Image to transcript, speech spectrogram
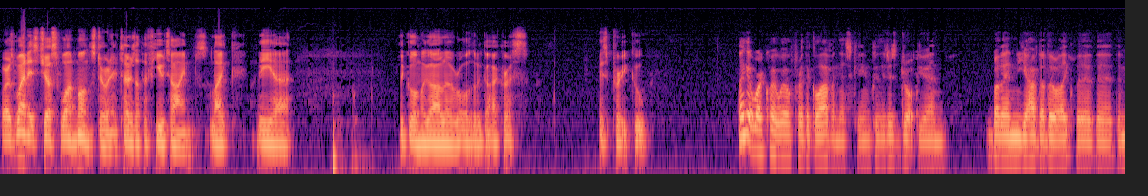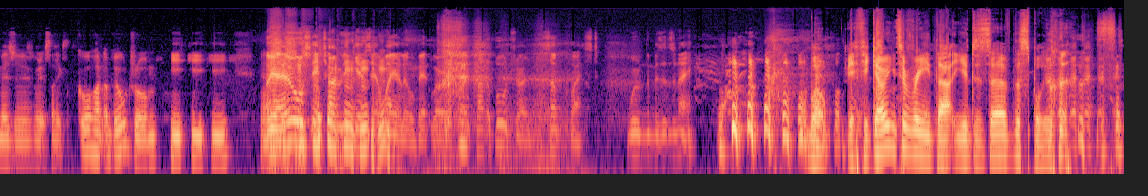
Whereas when it's just one monster and it turns up a few times, like the uh, the Gore Magala or the Gaiacrus, is pretty cool. I think it worked quite well for the Glav in this game because they just drop you in, But then you have the other like the the the Mizu where it's like go hunt a bull he he he. Oh yeah, it also it totally gives it away a little bit where it's like hunt a ball drone, subquest, wound them as its name. Well, if you're going to read that, you deserve the spoilers.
